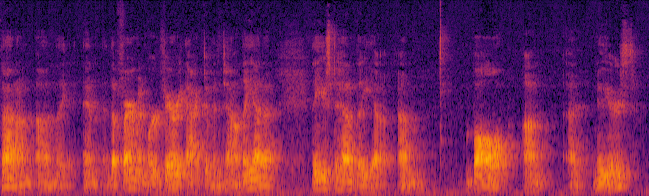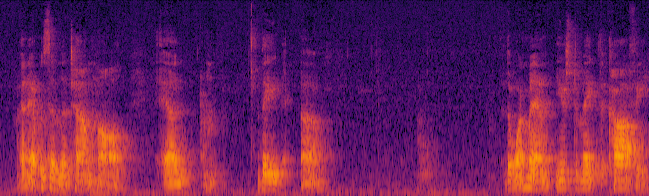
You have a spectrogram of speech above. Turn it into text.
that on, on the and the firemen were very active in town. They had a they used to have the uh, um, ball on uh, New Year's, and it was in the town hall, and they. Um, the one man used to make the coffee,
